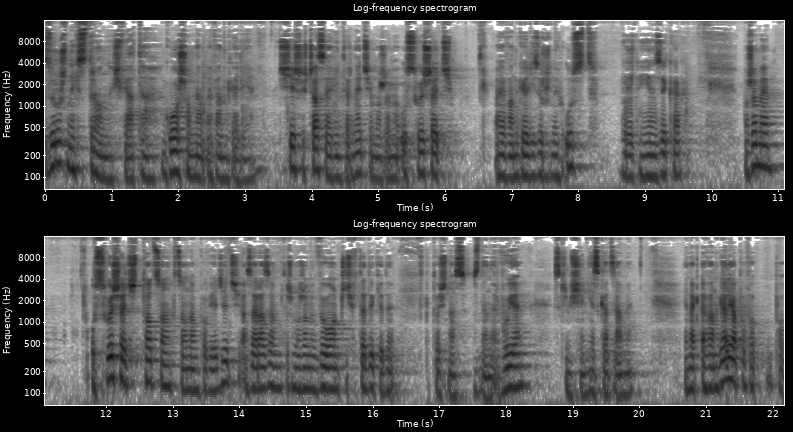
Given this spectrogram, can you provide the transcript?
z różnych stron świata głoszą nam Ewangelię. W dzisiejszych czasach w internecie możemy usłyszeć o Ewangelii z różnych ust, w różnych językach. Możemy usłyszeć to, co chcą nam powiedzieć, a zarazem też możemy wyłączyć wtedy, kiedy ktoś nas zdenerwuje, z kim się nie zgadzamy. Jednak Ewangelia po, po,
